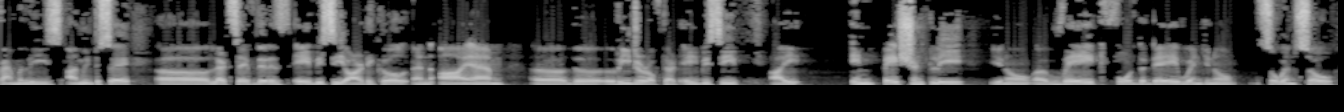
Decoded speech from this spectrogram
families. I mean to say, uh, let's say if there is ABC article and I am uh, the reader of that ABC, I impatiently, you know, uh, wait for the day when, you know, so-and-so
